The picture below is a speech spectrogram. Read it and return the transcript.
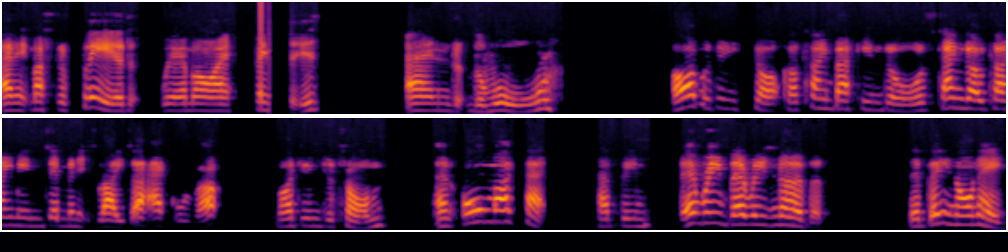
And it must have cleared where my fence is and the wall. I was in shock. I came back indoors. Tango came in ten minutes later, hackles up, my ginger Tom, and all my cats have been very, very nervous. They've been on edge.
